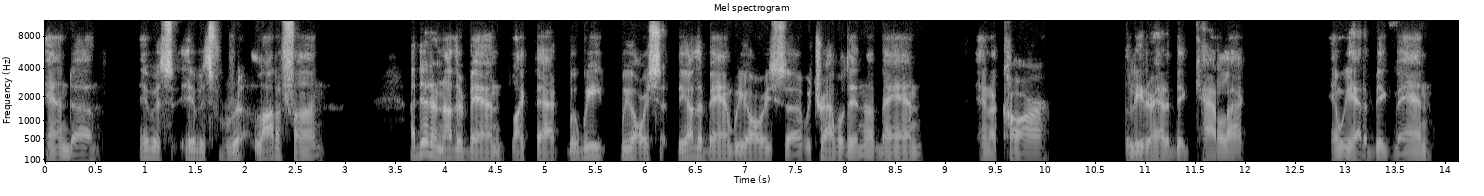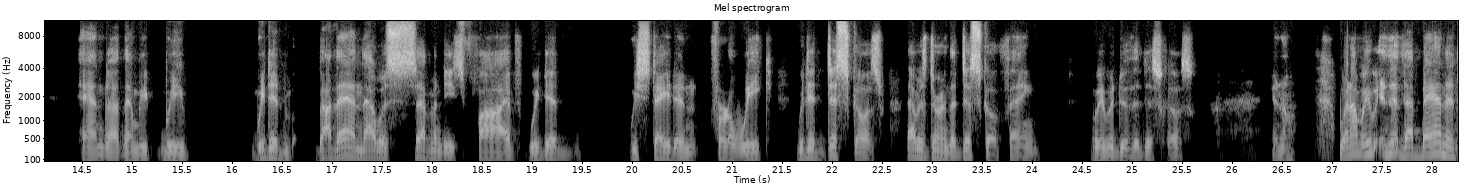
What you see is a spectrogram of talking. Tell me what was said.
and uh, it was it was a lot of fun. I did another band like that, but we we always the other band we always uh, we traveled in a van and a car. The leader had a big Cadillac, and we had a big van, and uh, then we we we did by then that was seventy five. We did we stayed in for a week. We did discos. That was during the disco thing. We would do the discos. You know, when I we, that band in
